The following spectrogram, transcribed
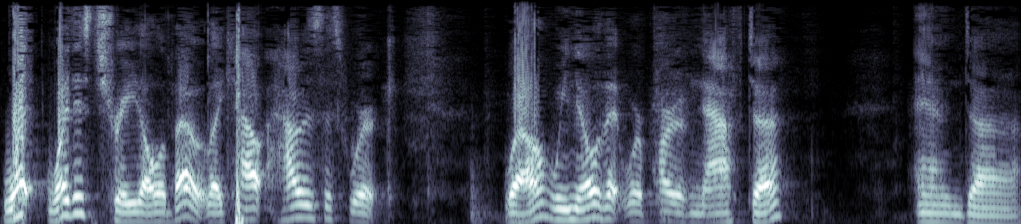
what what is trade all about? Like how how does this work? Well, we know that we're part of NAFTA, and uh,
